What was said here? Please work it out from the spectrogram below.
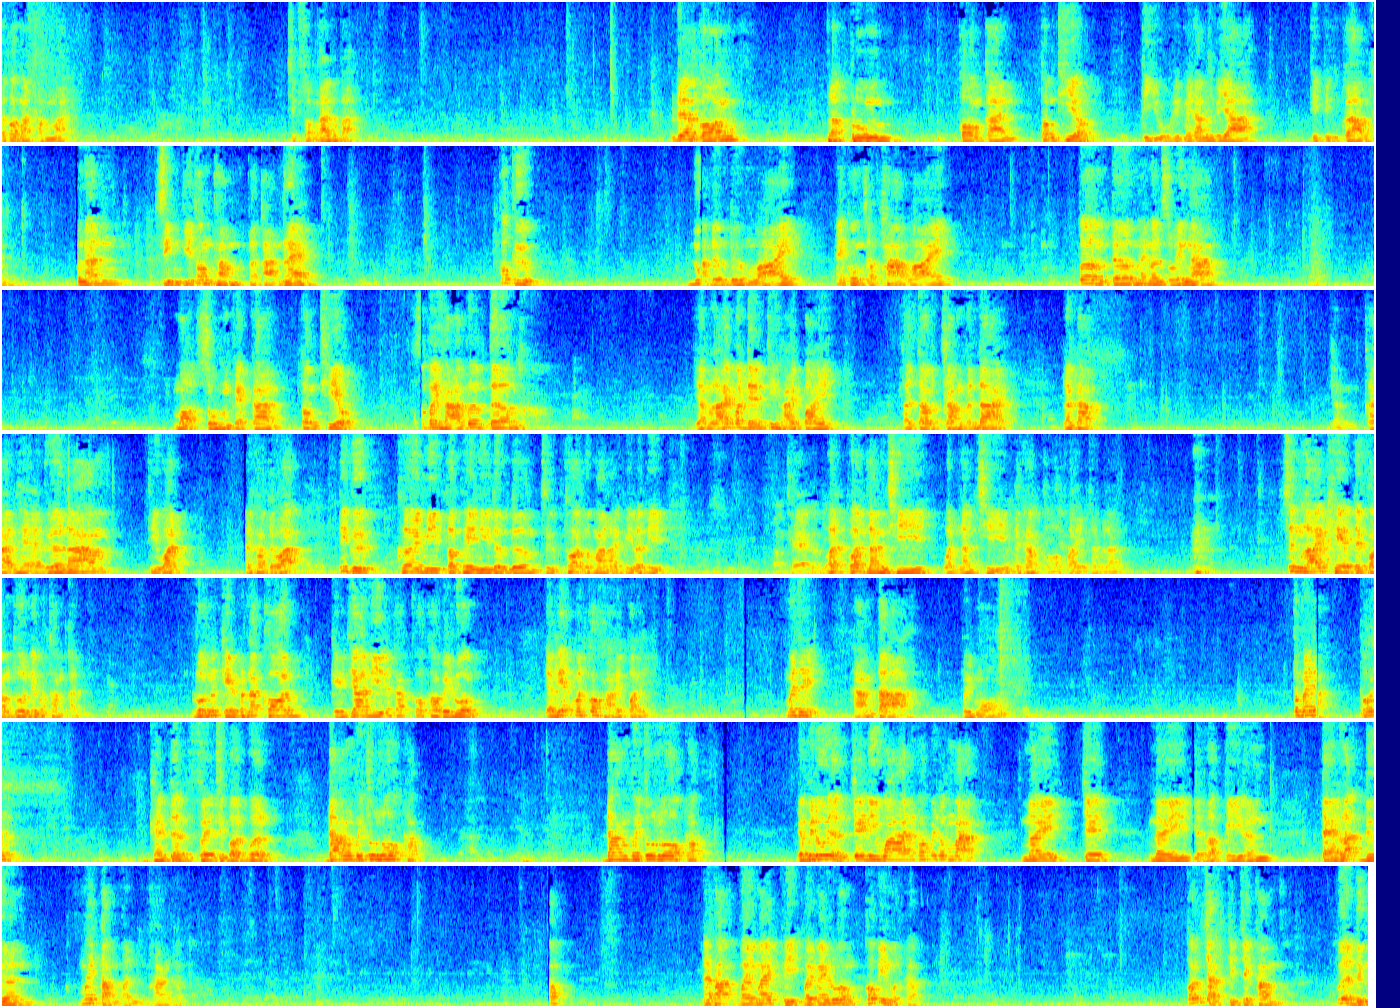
แล้วก็มาทำใหม่ 12 ล้านกว่าบาท เรื่องของปรับปรุงกองการท่องเที่ยวที่อยู่ริมแม่น้ำเจ้าพระยาที่ปิ่นเกล้าเพราะฉะนั้นสิ่งที่ต้องทำประการแรก ก็คือดูเดิมๆไว้ ให้คงสภาพไว้ เพิ่มเติมให้มันสวยงาม เหมาะสมแก่การท่องเที่ยวก็ไปหาเพิ่มเติม อย่างหลายประเด็นที่หายไป ถ้าเจ้าจำกันได้นะครับ อย่างการแห่เรือน้ำที่วัดนะครับ แต่ว่านี่คือเคยมีประเพณีเดิมๆสืบทอดกันมาหลายปีแล้วมีบางแคก็มีวัดวัดนางชี วัดนางชีนะครับ ขอไปท่านประธานซึ่งหลายเขตในฝั่งทนเนี่ยก็ทำกัน รวมทั้งเขตพระนคร เขตย่านนี้นะครับ ก็เข้าไปร่วม อย่างเนี้ยมันก็หายไป ไม่ได้หางตาไปมองทำไมเขาเนี่ยแคนเดนเฟสติวัลเวิลด์ดังไปทั่วโลกครับ ดังไปทั่วโลกครับ อย่าไปดูอย่างเจดีวานะครับไม่ต้องมาก ในเจในแต่ละปีนั้น แต่ละเดือนไม่ต่ำกว่าหนึ่งครั้งครับ นะครับใบไม้ผลิใบไม้ร่วงเขามีหมดครับเขาจัดกิจกรรมเพื่อดึง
